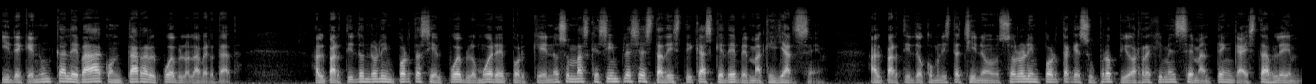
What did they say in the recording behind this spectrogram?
y de que nunca le va a contar al pueblo la verdad. Al partido no le importa si el pueblo muere porque no son más que simples estadísticas que deben maquillarse. Al Partido Comunista Chino solo le importa que su propio régimen se mantenga estable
